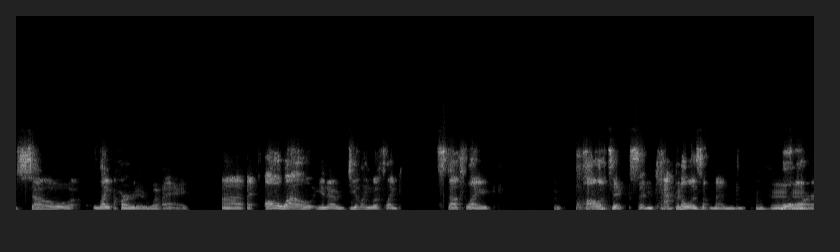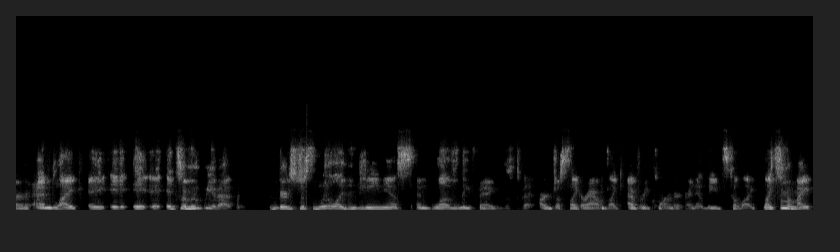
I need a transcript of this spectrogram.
so lighthearted way uh all while you know dealing with like stuff like politics and capitalism and Mhm. Mhm. war and like it, it, it, it's a movie that there's just little ingenious and lovely things that are just like around like every corner and it leads to like like some of my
